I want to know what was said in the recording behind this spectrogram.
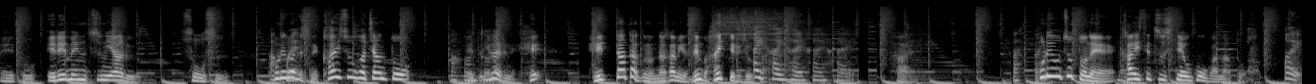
えー、とエレメンツにあるソース。これはですね階層がちゃんと,、あ、えー、といわゆるねヘヘッダータグの中身が全部入ってる状態、はいはいはいはいはい。はい。これをちょっとねうん解説しておこうかなと。はい。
